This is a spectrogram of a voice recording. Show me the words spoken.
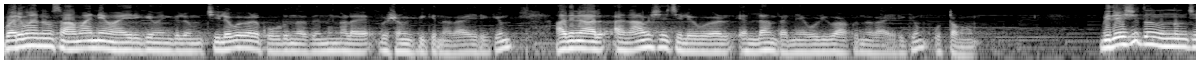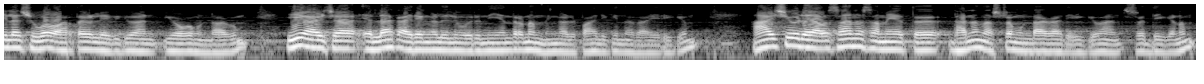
വരുമാനം സാമാന്യമായിരിക്കുമെങ്കിലും ചിലവുകൾ കൂടുന്നത് നിങ്ങളെ വിഷമിപ്പിക്കുന്നതായിരിക്കും. അതിനാൽ അനാവശ്യ ചിലവുകൾ എല്ലാം തന്നെ ഒഴിവാക്കുന്നതായിരിക്കും ഉത്തമം. വിദേശത്തു നിന്നും ചില ശുഭവാർത്തകൾ ലഭിക്കുവാൻ യോഗമുണ്ടാകും. ഈ ആഴ്ച എല്ലാ കാര്യങ്ങളിലും ഒരു നിയന്ത്രണം നിങ്ങൾ പാലിക്കുന്നതായിരിക്കും. ആഴ്ചയുടെ അവസാന സമയത്ത് ധനനഷ്ടമുണ്ടാകാതിരിക്കുവാൻ ശ്രദ്ധിക്കണം.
